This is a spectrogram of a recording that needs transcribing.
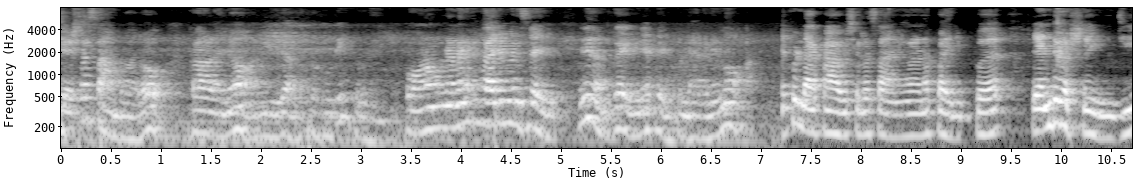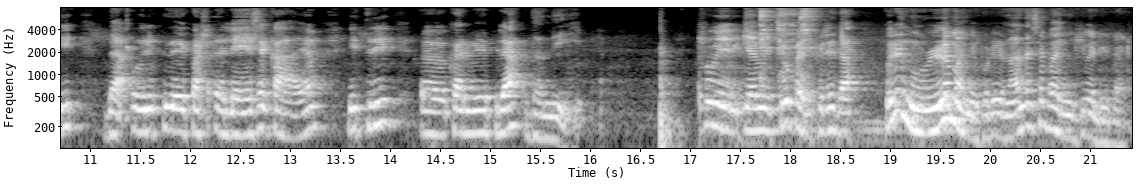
ശേഷം സാമ്പാറോ കാളനോ അവിയലോ അതൊക്കെ കൂട്ടി തുടങ്ങി പോണം കൊണ്ടാണ് കാര്യം മനസ്സിലായി ഇനി നമുക്ക് എങ്ങനെയാണ് പരിപ്പ് ഉണ്ടാക്കണമെന്ന് നോക്കാം. പരിപ്പ് ഉണ്ടാക്കാൻ ആവശ്യമുള്ള സാധനങ്ങളാണ് പരിപ്പ് രണ്ട് കഷ്ണം ഇഞ്ചി ഒരു കഷ ലേശ കായം ഇത്തിരി കറിവേപ്പില ഇതാ നെയ്യ്. വേവിക്കാൻ വെച്ചു പരിപ്പിൽ ഇതാ ഒരു നുള്ള മഞ്ഞൾപ്പൊടി ഇടണം. എന്താ വെച്ചാൽ ഭംഗിക്ക് വേണ്ടിയിട്ടാണ്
